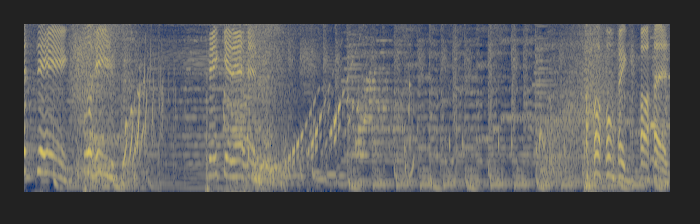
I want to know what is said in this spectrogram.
God dang! Please! Make it in! Oh my god!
